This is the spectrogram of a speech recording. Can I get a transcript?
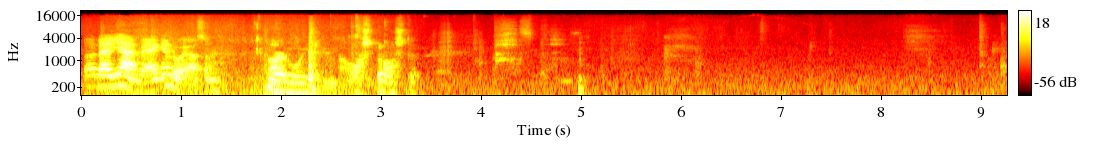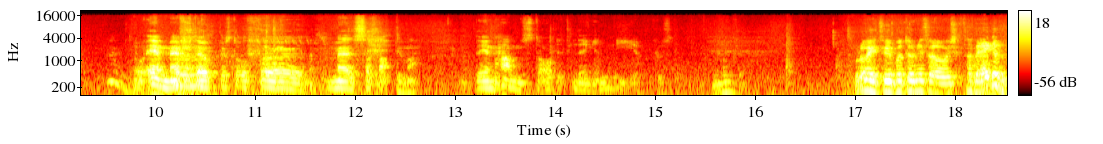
Det var där järnvägen då ja. Som, Graboid. Asblaster. Och MF där uppe står för Melsa Fatima. Det är en hamnstad lite längre ner på kusten. Och då vet vi på ett ungefär var vi ska ta vägen.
